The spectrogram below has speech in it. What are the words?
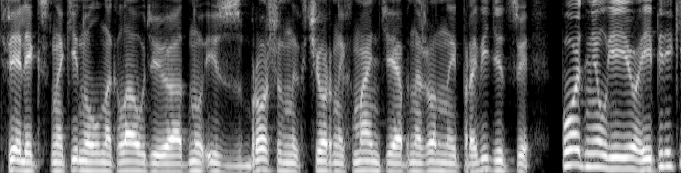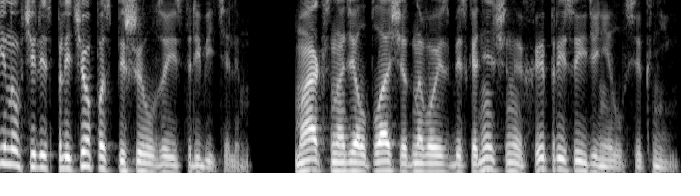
Феликс накинул на Клаудию одну из сброшенных черных мантий обнаженной провидицы, поднял ее и, перекинув через плечо, поспешил за истребителем. Макс надел плащ одного из бесконечных и присоединился к ним.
